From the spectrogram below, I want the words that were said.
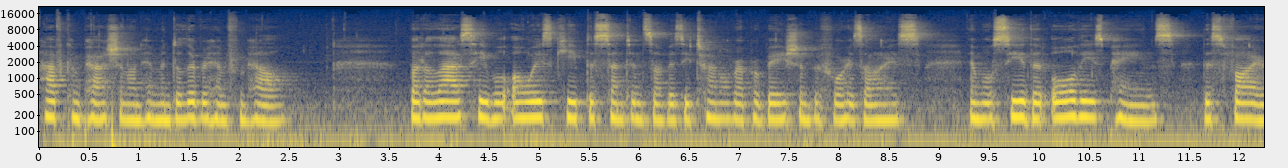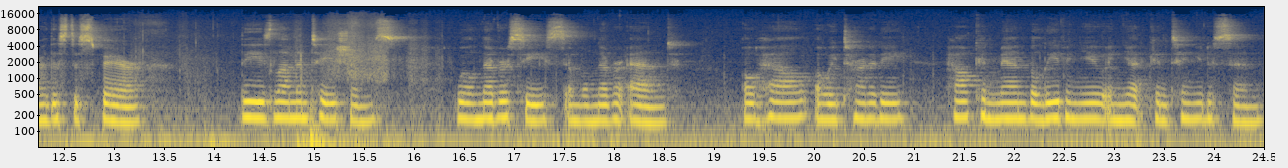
have compassion on him and deliver him from hell. But alas, he will always keep the sentence of his eternal reprobation before his eyes, and will see that all these pains, this fire, this despair, these lamentations will never cease and will never end. O hell, O eternity, how can man believe in you and yet continue to sin?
